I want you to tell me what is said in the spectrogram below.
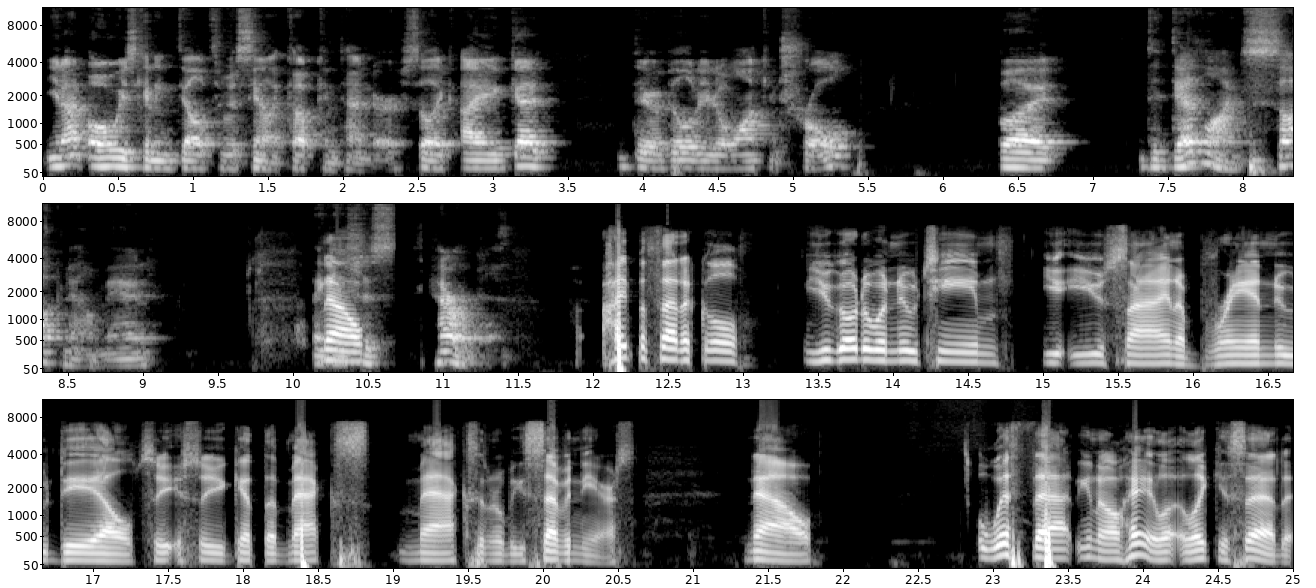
you're not always getting dealt to a Stanley Cup contender. So like I get their ability to want control, but the deadlines suck now, man. Like, Now- it's just terrible. hypothetical you go to a new team you, you sign a brand new deal so you, so you get the max max and it'll be seven years now with that you know hey like you said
